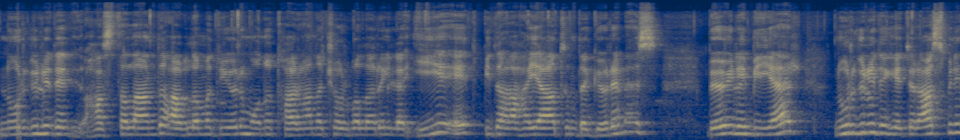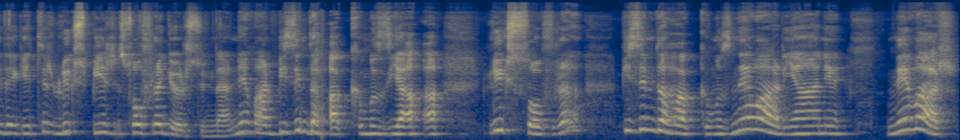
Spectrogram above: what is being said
Nurgül'ü de hastalandı. Ablama diyorum onu tarhana çorbalarıyla iyi et. Bir daha hayatında göremez. Böyle bir yer. Nurgül'ü de getir, Asmin'i de getir. Lüks bir sofra görsünler. Ne var? Bizim de hakkımız ya. Lüks sofra bizim de hakkımız. Ne var yani? Ne var?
